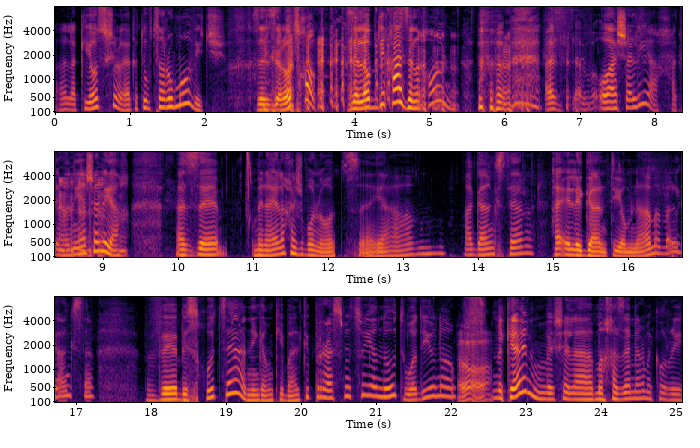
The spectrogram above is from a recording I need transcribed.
על הקיוסק שלו היה כתוב צרומוביץ'. זה, זה לא צחוק, זה לא בדיחה, זה נכון. אז, או השליח, התימני השליח. אז uh, מנהל החשבונות היה הגנגסטר האלגנטי אמנם, אבל גנגסטר. ובזכות זה אני גם קיבלתי פרס מצוינות, what do you know? או. וכן, ושל המחזמר המקורי.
